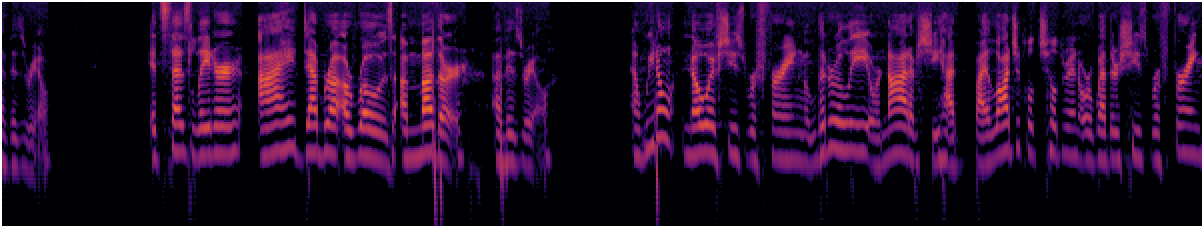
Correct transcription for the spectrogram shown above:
of Israel. It says later, I, Deborah, arose, a mother of Israel. And we don't know if she's referring literally or not, if she had biological children, or whether she's referring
